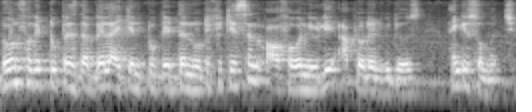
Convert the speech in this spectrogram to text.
don't forget to press the bell icon to get the notification of our newly uploaded videos. Thank you so much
